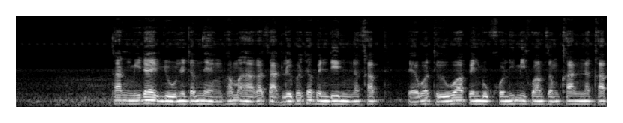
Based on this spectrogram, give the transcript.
2552 ท่านมิได้อยู่ในตำแหน่งพระมหากษัตริย์ หรือพระเจ้าแผ่นดินนะครับ แต่ว่าถือว่าเป็นบุคคลที่มีความสำคัญนะครับ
